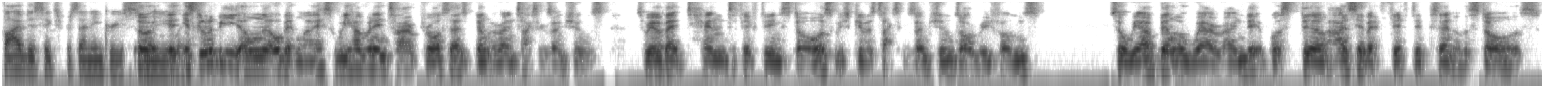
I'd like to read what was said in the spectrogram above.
five to six percent increase. So it's going to be a little bit less. We have an entire process built around tax exemptions. So we have about 10 to 15 stores which give us tax exemptions or refunds. So we have built a way around it, but still, I'd say about 50% of the stores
